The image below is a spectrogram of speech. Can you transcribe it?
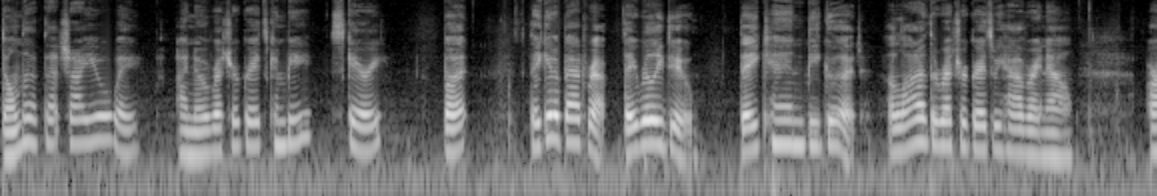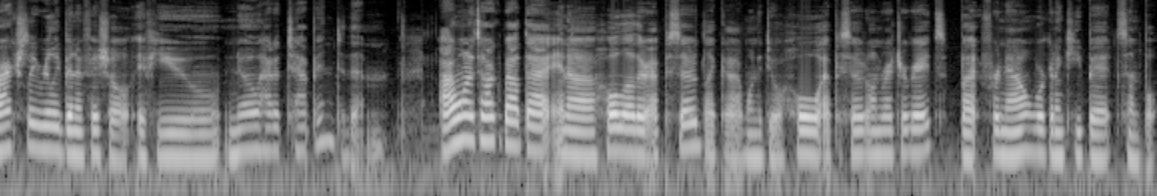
Don't let that shy you away. I know retrogrades can be scary, but they get a bad rep. They really do. They can be good. A lot of the retrogrades we have right now are actually really beneficial if you know how to tap into them. I want to talk about that in a whole other episode. Like, uh, I want to do a whole episode on retrogrades, but for now, we're going to keep it simple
